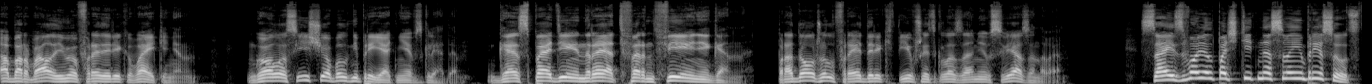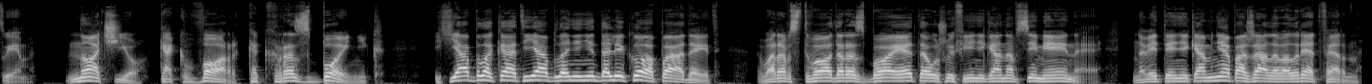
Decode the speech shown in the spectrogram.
Оборвал его Фредерик Вайкинен. Голос еще был неприятнее взгляда. «Господин Редферн Финниган!» Продолжил Фредерик, впившись глазами в связанного. «Соизволил почтить нас своим присутствием. Ночью, как вор, как разбойник. Яблоко от яблони недалеко падает. Воровство да разбой – это уж у Финниганов семейное. Но ведь ты не ко мне пожаловал, Редферн.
